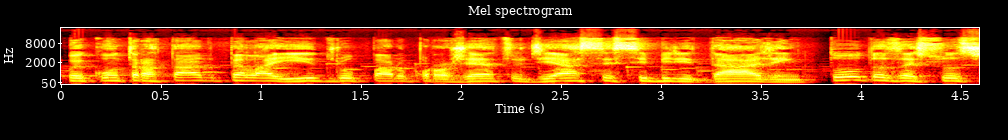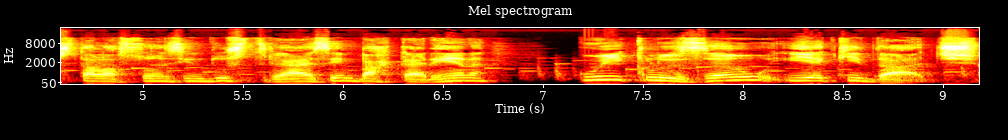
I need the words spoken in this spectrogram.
foi contratado pela Hidro para o projeto de acessibilidade em todas as suas instalações industriais em Barcarena, com inclusão e equidade.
